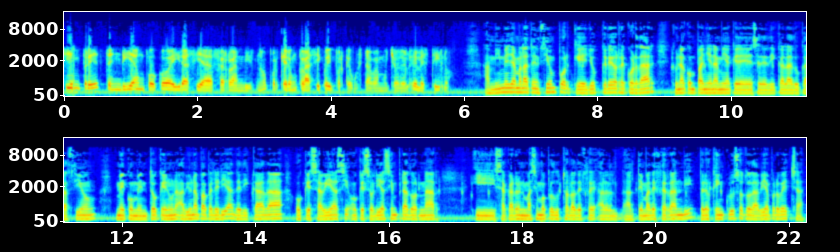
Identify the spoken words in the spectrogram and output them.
siempre tendía un poco a ir hacia Ferrandis, ¿no? Porque era un clásico y porque gustaba mucho el, estilo. A mí me llama la atención porque yo creo recordar que una compañera mía que se dedica a la educación me comentó que en una, había una papelería dedicada o que sabía o que solía siempre adornar y sacaron el máximo producto al, tema de Ferrandi, pero es que incluso todavía aprovecha,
